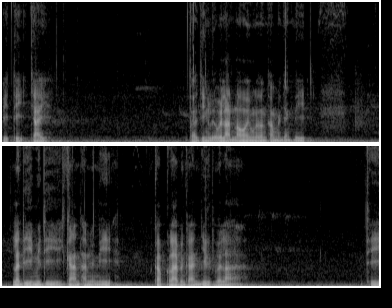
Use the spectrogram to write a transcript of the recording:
ปิติใจแต่จริงเหลือเวลาน้อยมันก็ต้องทำกันอย่างนี้ และดีไม่ดีการทำอย่างนี้ กลับกลายเป็นการยืดเวลา ที่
